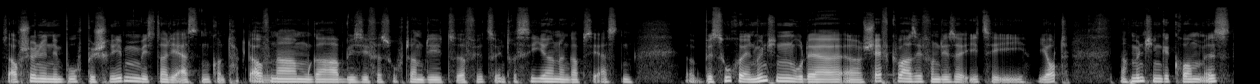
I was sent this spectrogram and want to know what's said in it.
Ist auch schön in dem Buch beschrieben, wie es da die ersten Kontaktaufnahmen mhm. gab, wie sie versucht haben, die dafür zu interessieren. Dann gab es die ersten äh, Besuche in München, wo der äh, Chef quasi von dieser ICIJ nach München gekommen ist,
